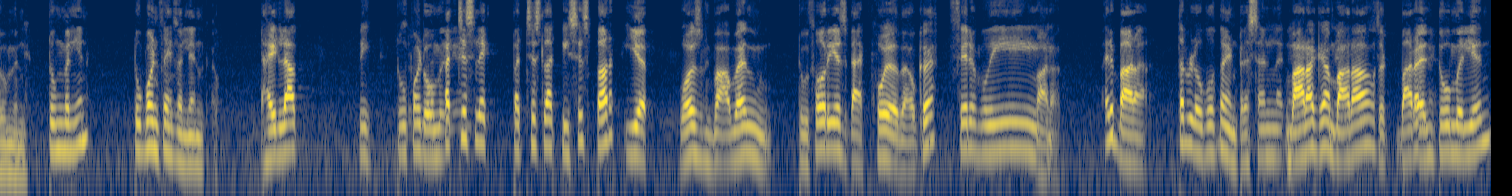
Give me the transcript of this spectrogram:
two minutes. टू मिलियन टू पॉइंट फाइव मिलियन ढाई लाख lakh pieces per year two four back four okay फिर हुई बारह। अरे बारह। तब लोगों का इंटरेस्ट बारह क्या? बारह? बारह। Two million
